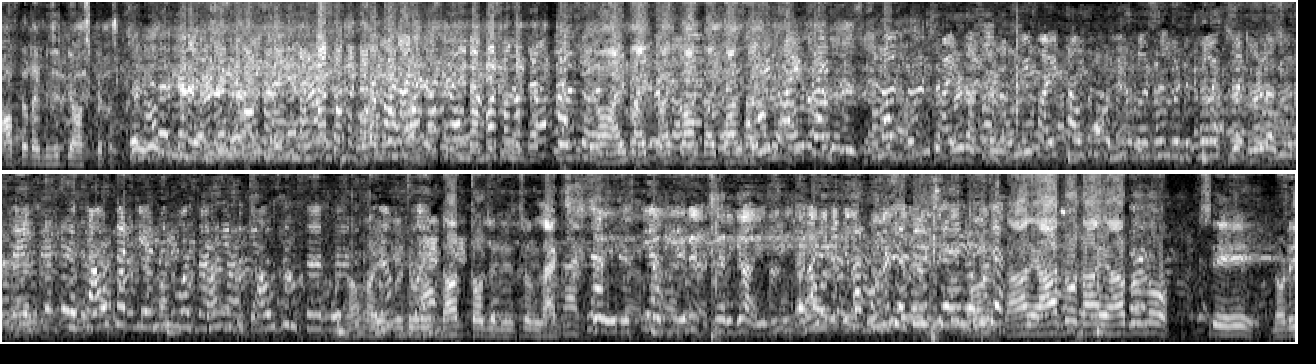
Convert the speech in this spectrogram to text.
after I visit the hospital. No, I, I, I can't, I can't. I, Only 5,000 police personnel were deployed, sir. You said the crowd that came in was running into thousands, sir. Was no, this it, enough? it was not thousand, it was lakhs. ನಾನು ಯಾರನ್ನು ನಾ ಯಾರನ್ನು ಸಿ, ನೋಡಿ.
